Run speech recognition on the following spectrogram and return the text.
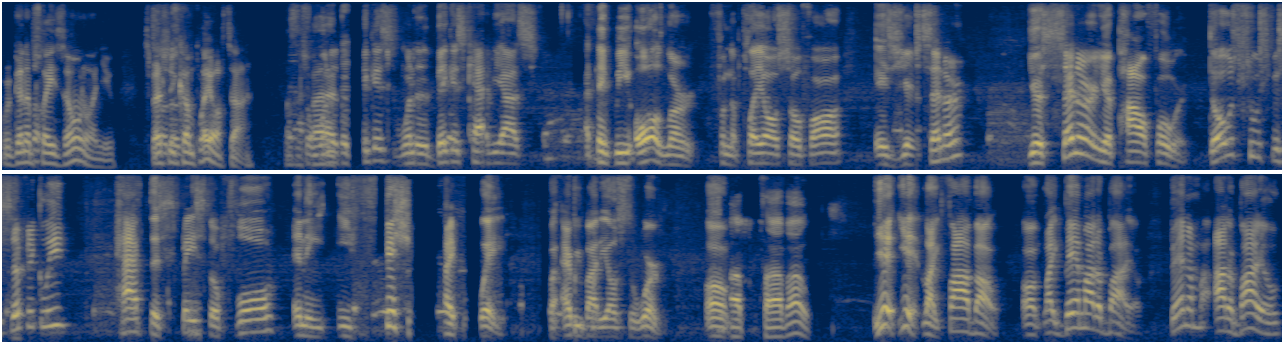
We're gonna So- play zone on you, so especially the- come playoff time. So one of the biggest one of the biggest caveats I think we all learned from the playoffs so far is your center, your center and your power forward. Those two specifically have to space the floor in an efficient type of way for everybody else to work. Um, Five, five out. yeah, yeah, like five out. Um, like Bam Adebayo. Bam Adebayo,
